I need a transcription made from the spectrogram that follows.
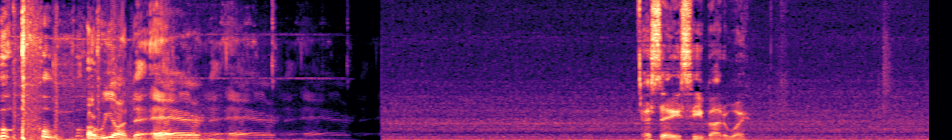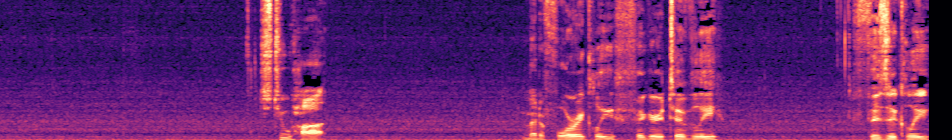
Are we on the air? That's the AC, by the way. It's too hot. Metaphorically, figuratively, physically,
